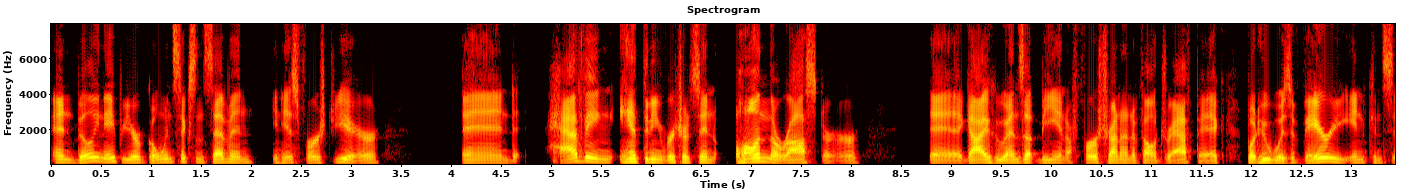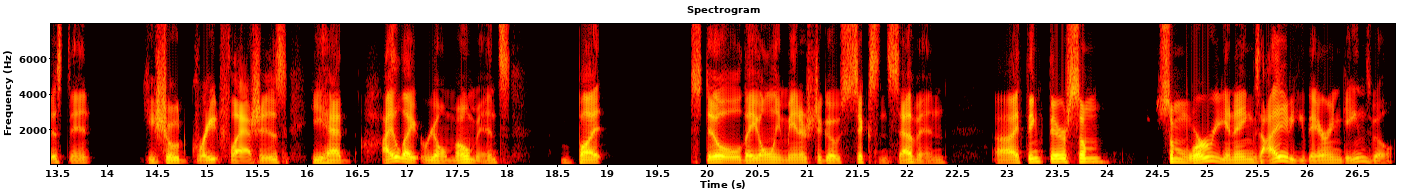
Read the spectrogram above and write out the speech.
And Billy Napier going six and seven in his first year, and having Anthony Richardson on the roster, a guy who ends up being a first round NFL draft pick, but who was very inconsistent. He showed great flashes. He had highlight reel moments, but still they only managed to go six and seven. Uh, I think there's some some worry and anxiety there in Gainesville.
